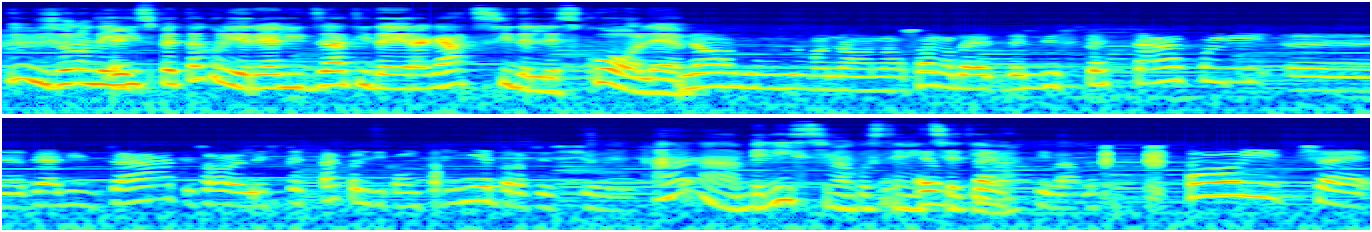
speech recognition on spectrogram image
quindi sono degli E- spettacoli realizzati dai ragazzi delle scuole No, no, no, no, sono de- degli spettacoli eh, realizzati, sono degli spettacoli di compagnie professioniste. ah bellissima questa iniziativa. Poi c'è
